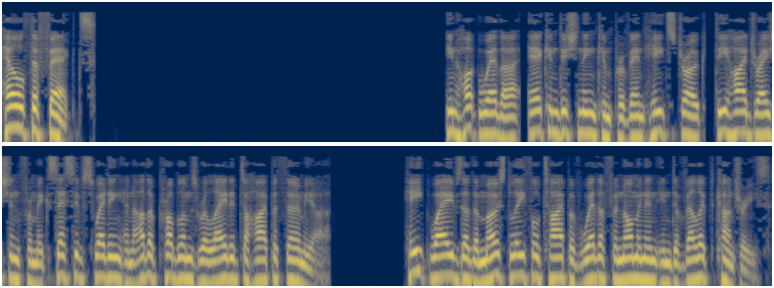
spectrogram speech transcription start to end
Health effects In hot weather, air conditioning can prevent heat stroke, dehydration from excessive sweating and other problems related to hyperthermia. Heat waves are the most lethal type of weather phenomenon in developed countries.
